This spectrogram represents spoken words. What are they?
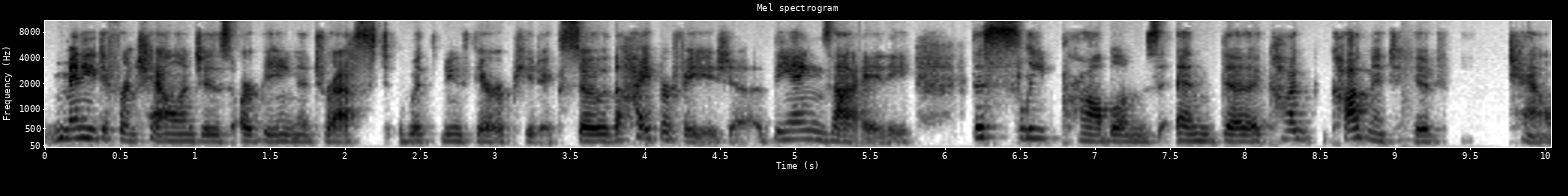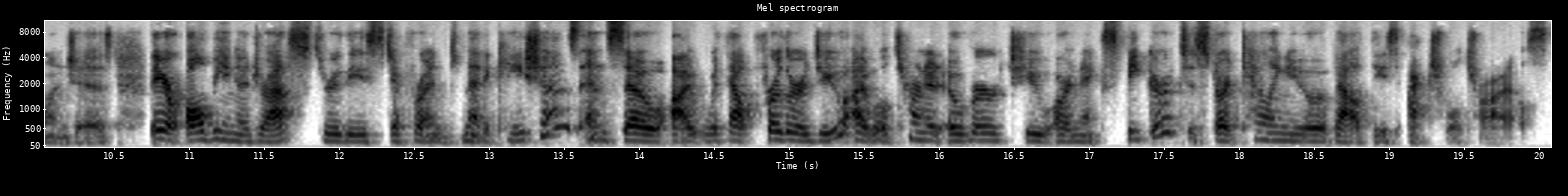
many different challenges are being addressed with new therapeutics. So the hyperphagia, the anxiety, the sleep problems, and the cog cognitive challenges. They are all being addressed through these different medications. And so I, without further ado, I will turn it over to our next speaker to start telling you about these actual trials.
